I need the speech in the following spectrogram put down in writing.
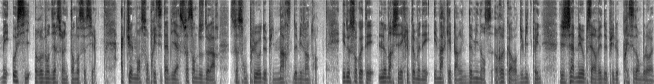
mais aussi rebondir sur une tendance haussière. Actuellement, son prix s'établit à 72 dollars, soit son plus haut depuis mars 2023. Et de son côté, le marché des crypto-monnaies est marqué par une dominance record du Bitcoin jamais observée depuis le précédent bull run.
